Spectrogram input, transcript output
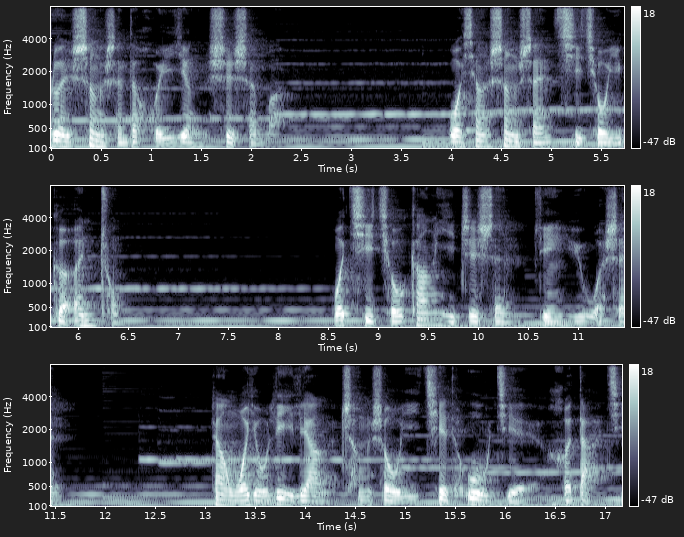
论圣神的回应是什么，我向圣神祈求一个恩宠。我祈求刚毅之神临于我身，让我有力量承受一切的误解和打击。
